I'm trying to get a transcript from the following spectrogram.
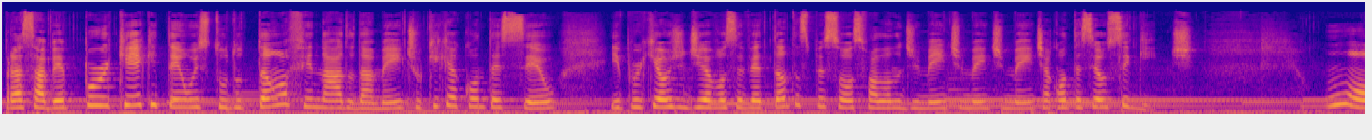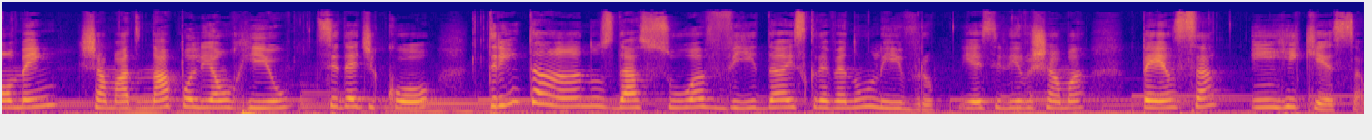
para saber por que que tem um estudo tão afinado da mente, o que que aconteceu e por que hoje em dia você vê tantas pessoas falando de mente, mente, mente. Aconteceu o seguinte: um homem chamado Napoleão Hill se dedicou 30 anos da sua vida escrevendo um livro. E esse livro chama Pensa e Enriqueça.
